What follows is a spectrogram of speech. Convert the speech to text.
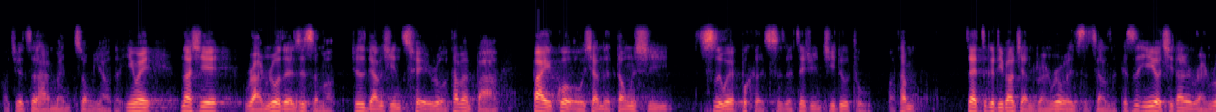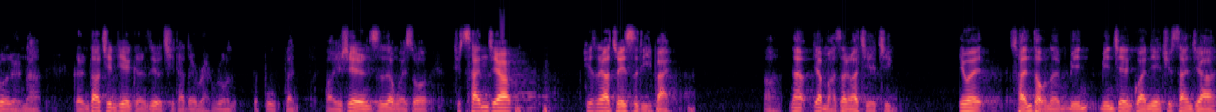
我觉得这还蛮重要的。因为那些软弱的人是什么？就是良心脆弱，他们把拜过偶像的东西视为不可吃的。这群基督徒啊，他们在这个地方讲软弱人是这样子，可是也有其他的软弱人呢，可能到今天可能是有其他的软弱的部分啊。有些人是认为说去参加就是要追思礼拜。啊，那要马上要洁净，因为传统的民民间观念去参加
